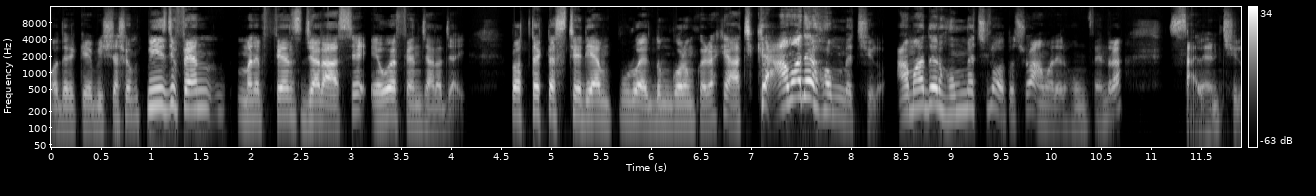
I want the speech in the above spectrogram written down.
ওদেরকে বিশ্বাস পিএসজি ফ্যান মানে ফ্যান্স যারা আছে, এওয়ে ফ্যান যারা যায়, প্রত্যেকটা স্টেডিয়াম পুরো একদম গরম করে রাখে, আজকে আমাদের হোম ম্যাচ ছিল, আমাদের হোম ম্যাচ ছিল, অথচ আমাদের হোম ফ্যানরা সাইলেন্ট ছিল।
